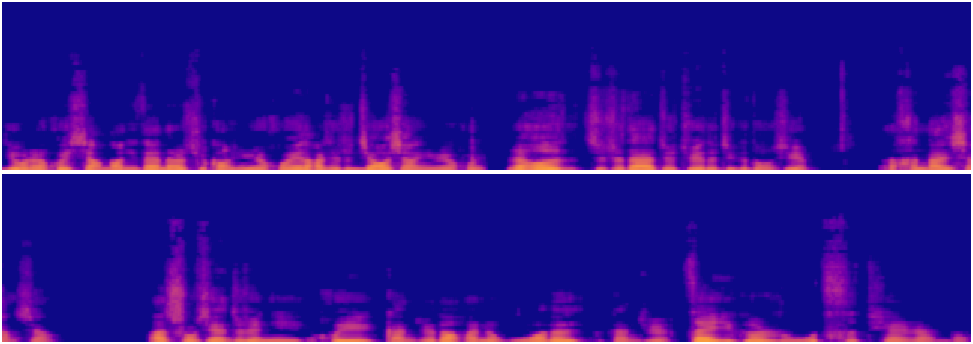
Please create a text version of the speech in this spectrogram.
有人会想到你在那儿去搞音乐会呢？而且是交响音乐会。然后就是大家就觉得这个东西很难想象啊。首先就是你会感觉到，反正我的感觉，在一个如此天然的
